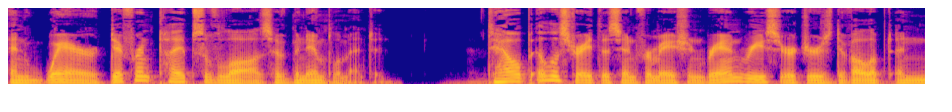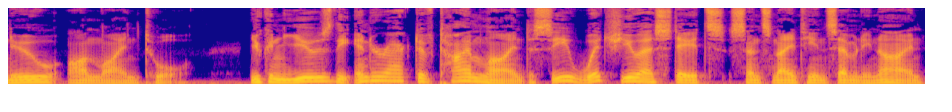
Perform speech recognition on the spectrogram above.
and where different types of laws have been implemented. To help illustrate this information, RAND researchers developed a new online tool. You can use the interactive timeline to see which U.S. states since 1979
